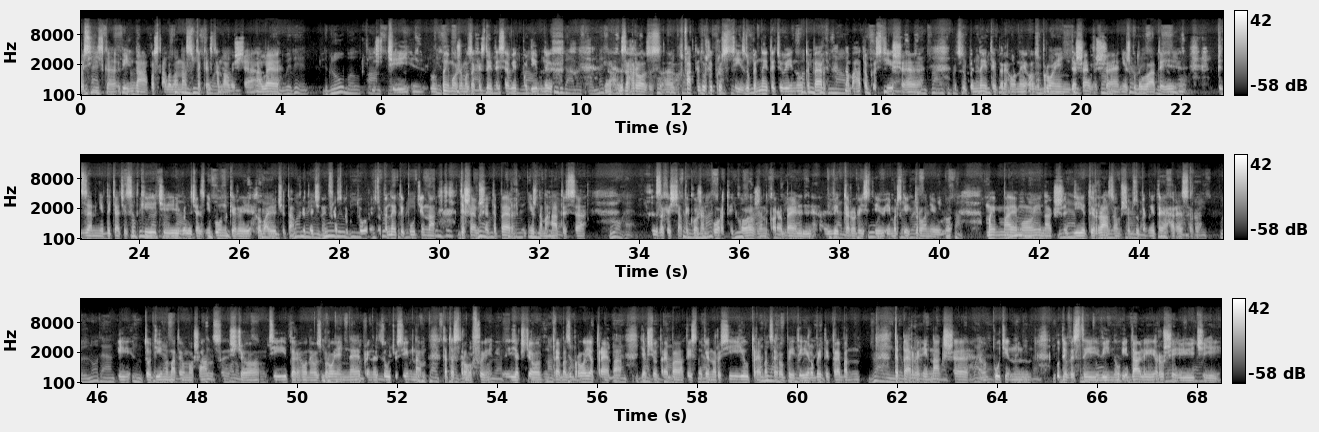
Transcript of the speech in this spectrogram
російська війна поставила нас в таке становище, але чи ми можемо захиститися від подібних е, загроз? Е, Факти дуже прості. Зупинити цю війну тепер набагато простіше. Зупинити перегони озброєнь дешевше ніж будувати підземні дитячі садки чи величезні бункери, ховаючи там критичну інфраструктуру. Зупинити Путіна дешевше тепер ніж намагатися захищати кожен порт і кожен корабель від терористів і морських дронів. Ми маємо інакше діяти разом, щоб зупинити агресора. І тоді ми матимемо шанс, що ці перегони озброєнь не принесуть усім нам катастрофи. Якщо треба зброя, треба. Якщо треба тиснути на Росію, треба це робити. І робити треба тепер. Інакше е, Путін буде вести війну і далі розширюючи її.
